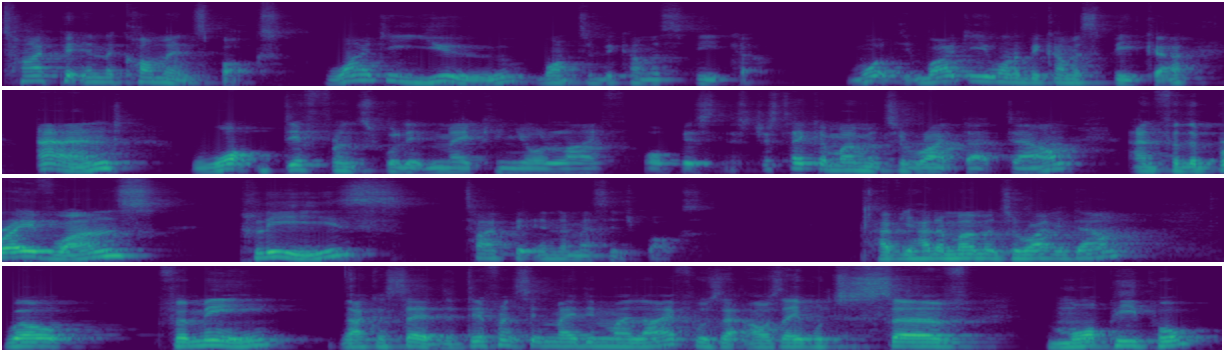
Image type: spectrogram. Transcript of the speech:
type it in the comments box. Why do you want to become a speaker? What, why do you want to become a speaker? And what difference will it make in your life or business? Just take a moment to write that down. And for the brave ones, please type it in the message box. Have you had a moment to write it down? Well, for me, like I said, the difference it made in my life was that I was able to serve more people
